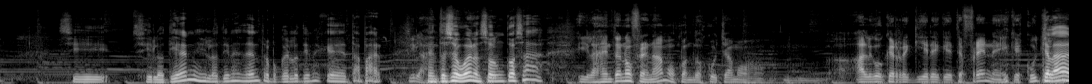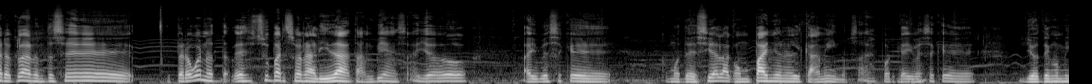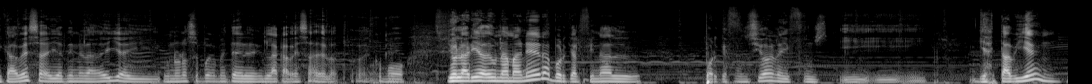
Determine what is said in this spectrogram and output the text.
si Si lo tienes y lo tienes dentro, ¿por qué lo tienes que tapar? La gente- Entonces, bueno, son cosas y la gente nos frenamos cuando escuchamos mm, algo que requiere que te frenes y que escuches. Claro, claro, entonces, pero bueno, es su personalidad también, ¿sabes? Yo hay veces que, como te decía, la acompaño en el camino, ¿sabes? Porque hay veces que yo tengo mi cabeza, ella tiene la de ella y uno no se puede meter en la cabeza del otro. Es Ok. como, yo lo haría de una manera porque al final, porque funciona y, fun- y, y- y está bien.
